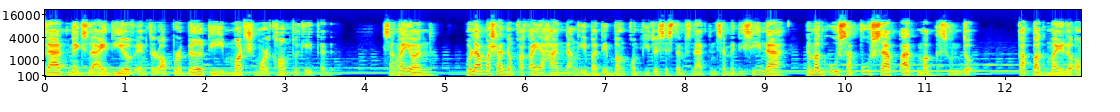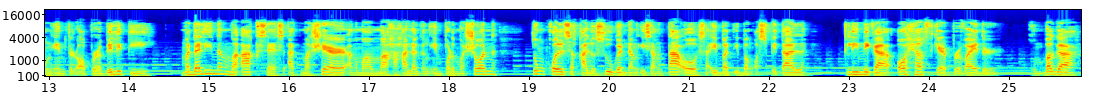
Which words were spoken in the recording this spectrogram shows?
That makes the idea of interoperability much more complicated. Sa ngayon, wala masyadong kakayahan ang iba't ibang computer systems natin sa medisina na mag-usap-usap at magkasundo. Kapag mayroong interoperability, madali nang ma-access at ma-share ang mga mahahalagang impormasyon tungkol sa kalusugan ng isang tao sa iba't ibang ospital, klinika o healthcare provider. Kumbaga,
